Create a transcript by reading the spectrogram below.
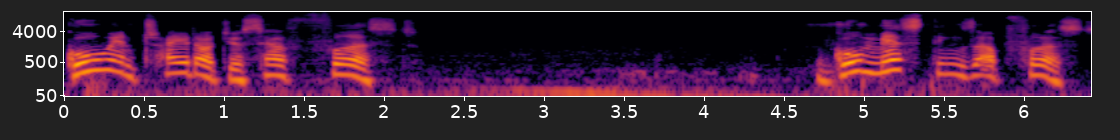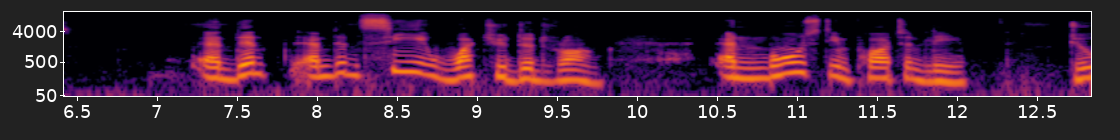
go and try it out yourself first. Go mess things up first, and then and then see what you did wrong, and most importantly, do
